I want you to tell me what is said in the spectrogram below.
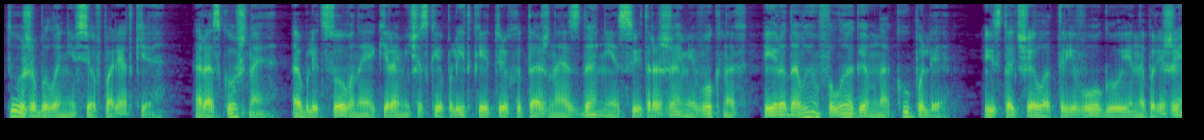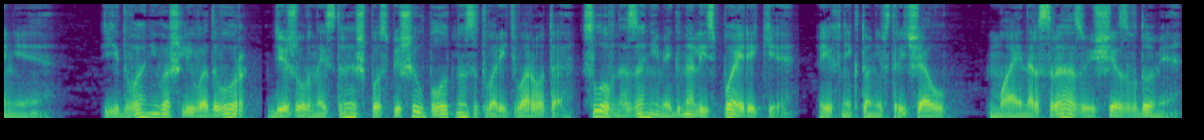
тоже было не все в порядке. Роскошное, облицованное керамической плиткой трехэтажное здание с витражами в окнах и родовым флагом на куполе источало тревогу и напряжение. Едва они вошли во двор, дежурный страж поспешил плотно затворить ворота, словно за ними гнались пайрики. Их никто не встречал. Майнер сразу исчез в доме,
